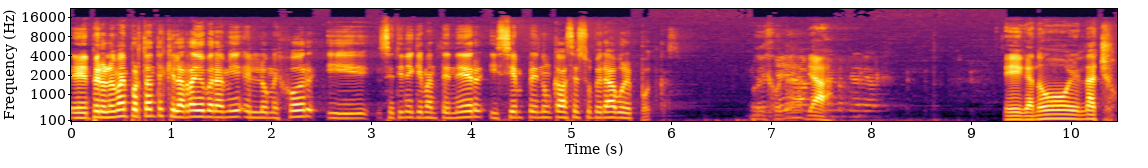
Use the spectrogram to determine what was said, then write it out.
Eh, pero lo más importante es que la radio para mí es lo mejor y se tiene que mantener y siempre nunca va a ser superada por el podcast. No dijo nada. Ya. Eh, ganó el Nacho.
